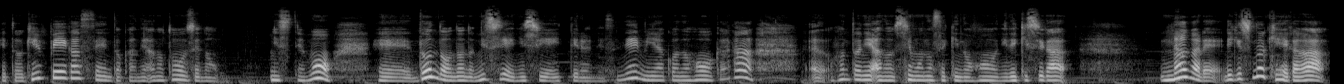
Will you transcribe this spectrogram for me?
えっと、源平合戦とかねあの当時のにしても、えー、どんどんどんどん西へ西へ行ってるんですね。都の方から、えー、本当にあの下関の方に歴史が流れ歴史の経過が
